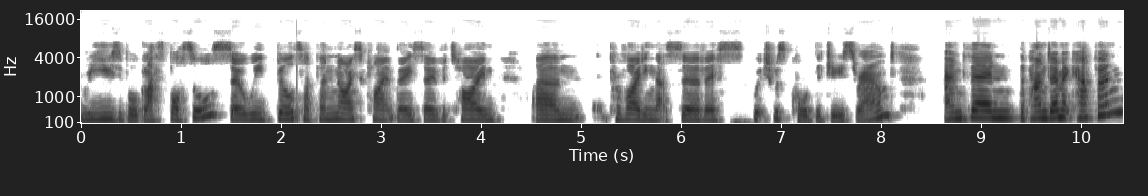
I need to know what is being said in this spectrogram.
reusable glass bottles. So we built up a nice client base over time, um, providing that service, which was called the Juice Round. And then the pandemic happened.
